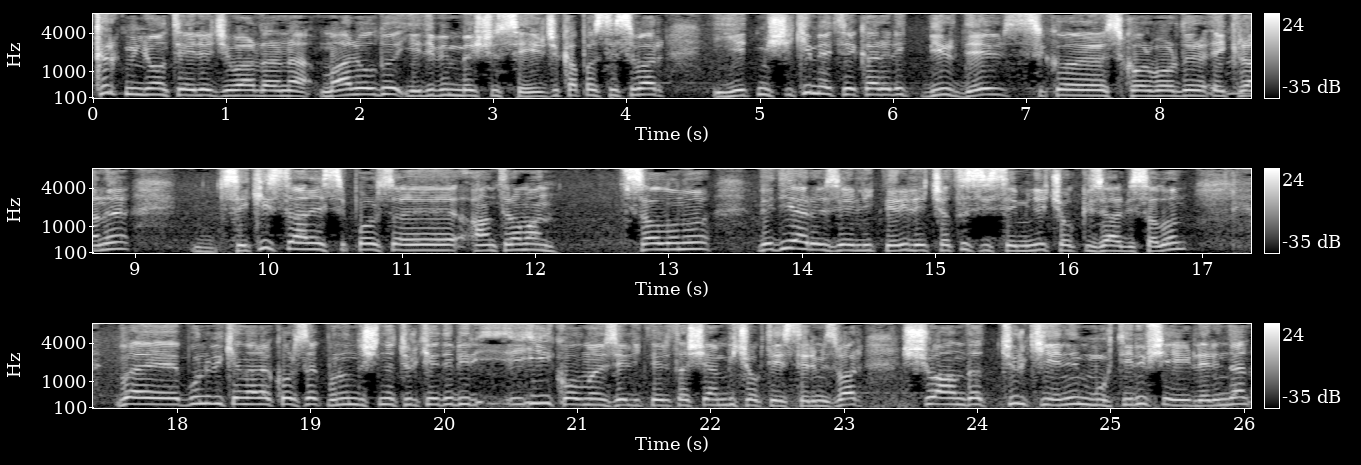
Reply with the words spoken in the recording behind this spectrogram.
40 milyon TL civarlarına mal oldu. 7500 seyirci kapasitesi var. 72 metrekarelik bir dev sko- skorboardu ekranı. 8 tane spor sa- antrenman salonu ve diğer özellikleriyle çatı sistemiyle çok güzel bir salon. Ve bunu bir kenara korsak bunun dışında Türkiye'de bir ilk olma özellikleri taşıyan birçok tesislerimiz var. Şu anda Türkiye'nin muhtelif şehirlerinden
